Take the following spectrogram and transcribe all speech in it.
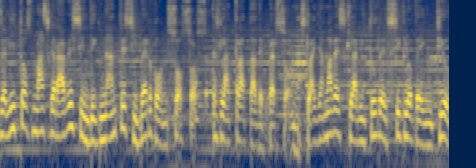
delitos más graves, indignantes y vergonzosos es la trata de personas, la llamada esclavitud del siglo XXI,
